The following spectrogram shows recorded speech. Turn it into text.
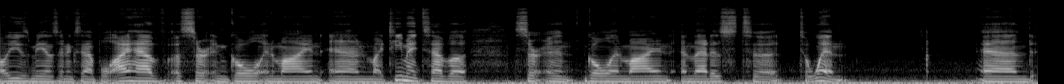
I'll use me as an example. I have a certain goal in mind and my teammates have a certain goal in mind, and that is to to win. And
